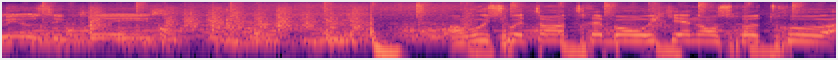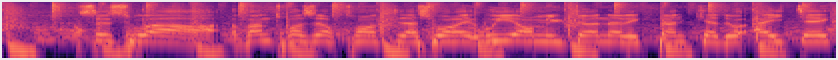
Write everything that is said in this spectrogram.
Music, please. En vous souhaitant un très bon week-end, on se retrouve ce soir, 23h30, la soirée We Are Milton avec plein de cadeaux high-tech.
